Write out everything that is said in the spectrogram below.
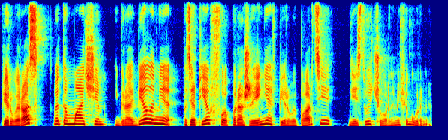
в первый раз в этом матче, играя белыми, потерпев поражение в первой партии, действуя черными фигурами.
